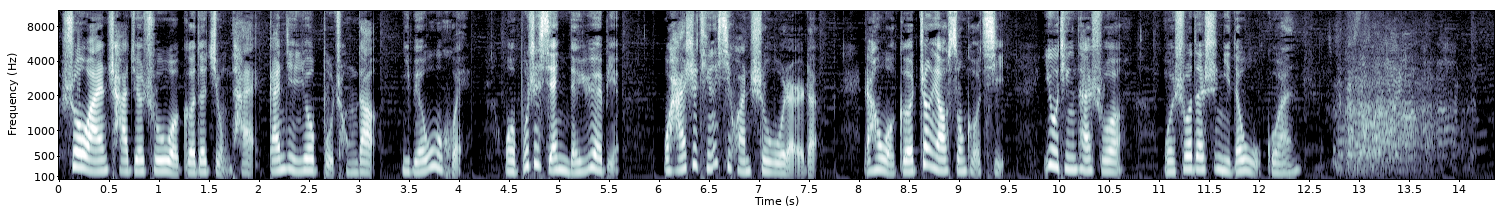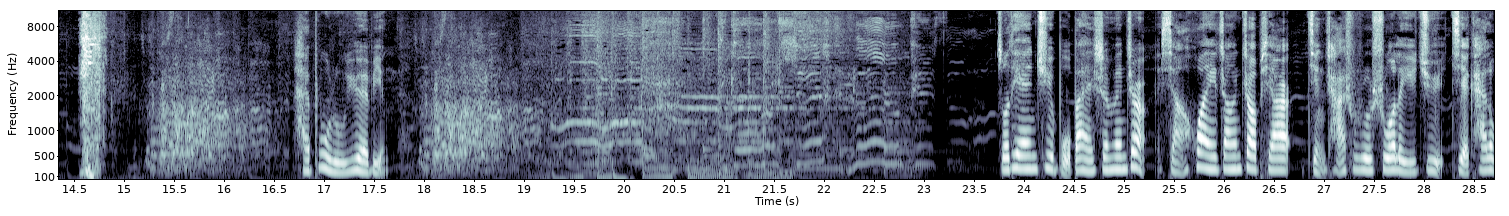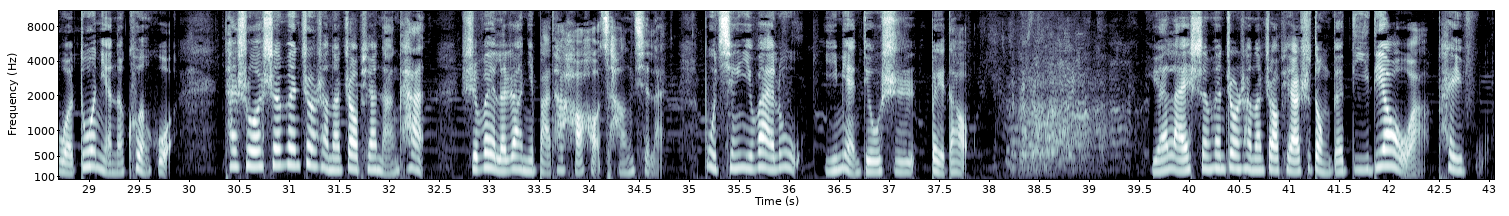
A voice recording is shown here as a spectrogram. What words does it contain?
说完，察觉出我哥的窘态，赶紧又补充道：“你别误会，我不是嫌你的月饼，我还是挺喜欢吃五仁的。”然后我哥正要松口气，又听他说：“我说的是你的五官，还不如月饼。”昨天去补办身份证，想换一张照片。警察叔叔说了一句，解开了我多年的困惑。他说：“身份证上的照片难看，是为了让你把它好好藏起来，不轻易外露，以免丢失被盗。”原来身份证上的照片是懂得低调啊，佩服。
